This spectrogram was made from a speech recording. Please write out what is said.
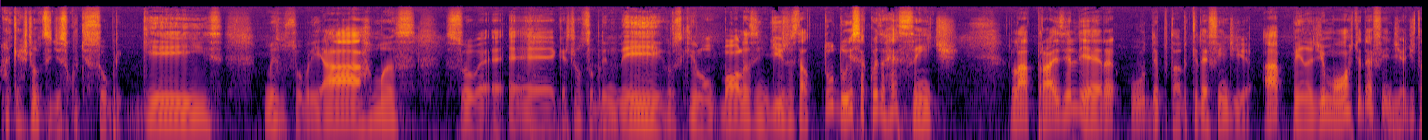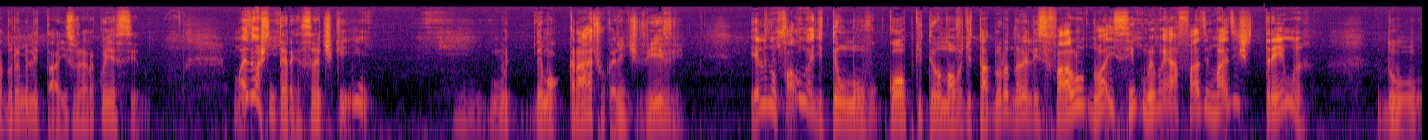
a questão que se discute sobre gays, mesmo sobre armas, sobre, é, é, é, questão sobre negros, quilombolas, indígenas e tal, tudo isso é coisa recente. Lá atrás ele era o deputado que defendia a pena de morte e defendia a ditadura militar, isso já era conhecido. Mas eu acho interessante que, muito democrático que a gente vive, eles não falam de ter um novo golpe, de ter uma nova ditadura, não, eles falam do AI-5 mesmo, é a fase mais extrema do,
